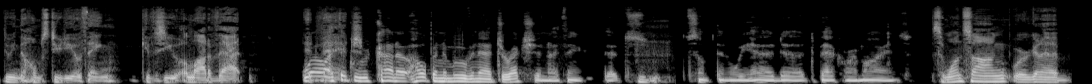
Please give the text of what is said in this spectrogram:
doing the home studio thing gives you a lot of that. Well, advantage. I think we're kind of hoping to move in that direction. I think that's Mm-hmm. something we had uh, at the back of our minds. So one song we're gonna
